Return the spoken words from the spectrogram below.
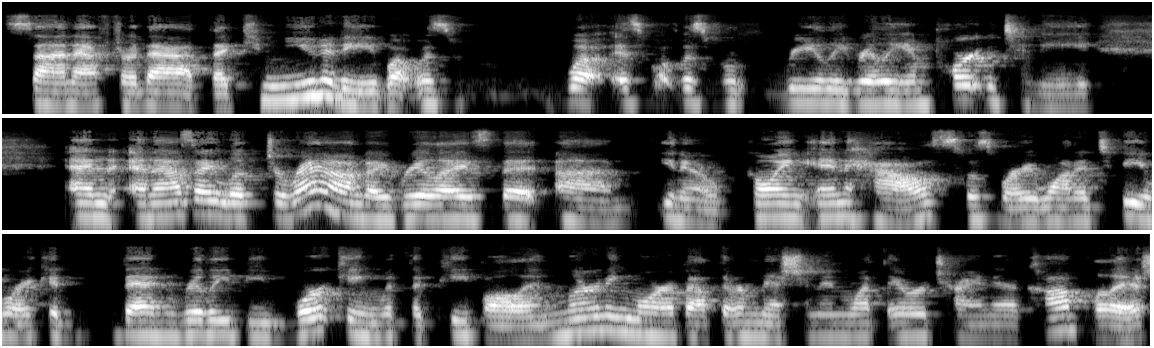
son after that the community what was what is what was really really important to me and and as i looked around i realized that um, you know going in house was where i wanted to be where i could then really be working with the people and learning more about their mission and what they were trying to accomplish.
